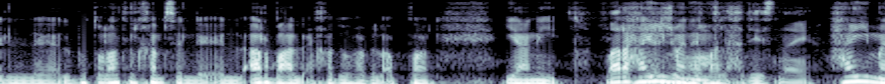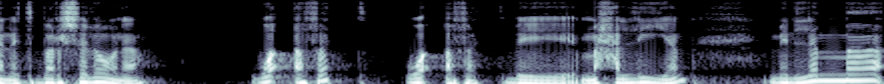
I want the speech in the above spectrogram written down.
ال- البطولات الخمسة اللي الأربعة اللي أخذوها بالأبطال. يعني ما راح يعجبهم هالحديث نايف. هيمنة برشلونة وقفت وقفت محليا من لما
